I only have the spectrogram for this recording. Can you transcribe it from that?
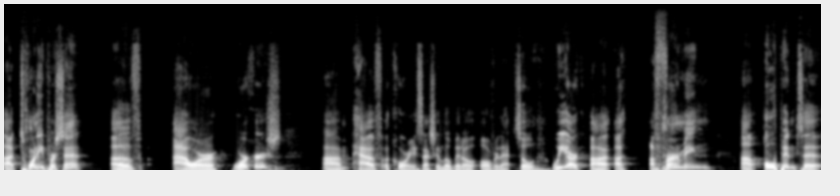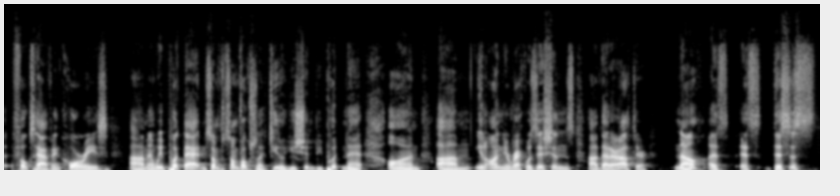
uh, twenty percent of our workers um, have a CORI. It's actually a little bit o- over that. So we are affirming, uh, open to folks having CORIs. Um, and we put that, and some some folks were like, Tito, you shouldn't be putting that on, um, you know, on your requisitions uh, that are out there. No, it's it's this is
